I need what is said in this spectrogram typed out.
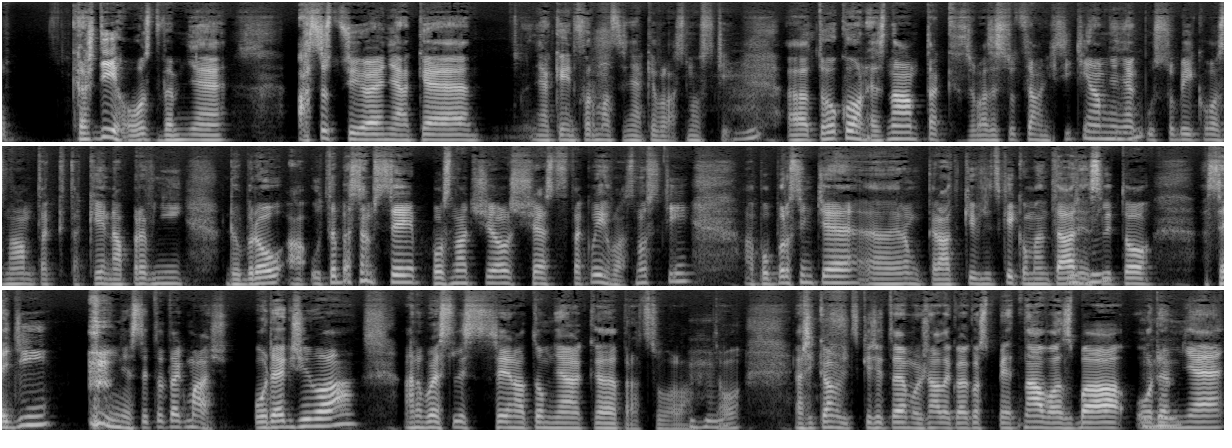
každý host ve mně asociuje nějaké nějaké informace, nějaké vlastnosti. Eh, Toho, koho neznám, tak třeba ze sociálních sítí na mě Mhm. nějak působí, koho znám, tak taky na první dobrou. A u tebe jsem si poznačil šest takových vlastností a poprosím tě jenom krátký vždycky komentář, Mhm. jestli to sedí, jestli to tak máš odek živa, anebo jestli jsi na tom nějak eh, pracovala. Mhm. Jo? Já říkám vždycky, že to je možná taková jako zpětná vazba ode Mhm. mě,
